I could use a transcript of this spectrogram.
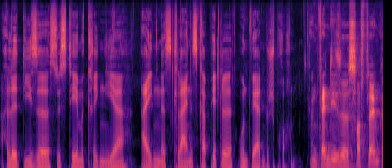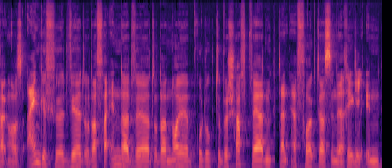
Alle diese Systeme kriegen ihr eigenes kleines Kapitel und werden besprochen. Und wenn diese Software im Krankenhaus eingeführt wird oder verändert wird oder neue Produkte beschafft werden, dann erfolgt das in der Regel in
